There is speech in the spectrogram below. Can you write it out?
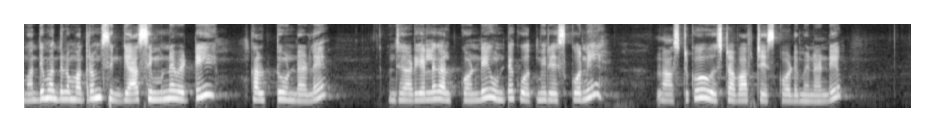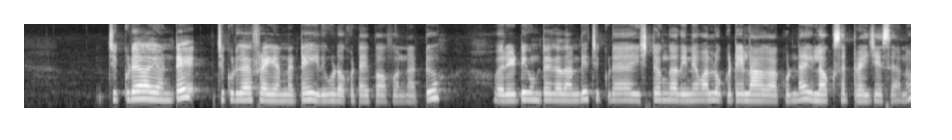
మధ్య మధ్యలో మాత్రం సి- గ్యాస్ సిమ్నే పెట్టి కలుపుతూ ఉండాలి. మంచిగా అడిగేలా కలుపుకోండి. ఉంటే కొత్తిమీర వేసుకొని లాస్ట్కు స్టవ్ ఆఫ్ చేసుకోవడమేనండి. చిక్కుడుకాయ అంటే చిక్కుడుకాయ ఫ్రై అన్నట్టే ఇది కూడా ఒక టైప్ ఆఫ్ అన్నట్టు. వెరైటీగా ఉంటుంది కదండి. చిక్కుడుకాయ ఇష్టంగా తినేవాళ్ళు ఒకటేలా కాకుండా ఇలా ఒకసారి ట్రై చేశాను.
